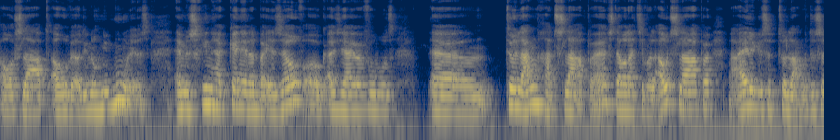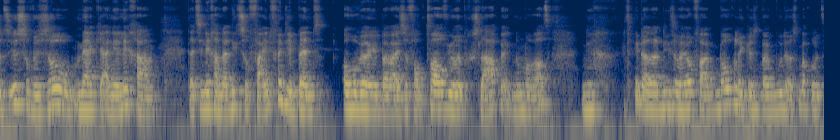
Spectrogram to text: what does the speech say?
al slaapt, alhoewel die nog niet moe is. En misschien herken je dat bij jezelf ook, als jij bijvoorbeeld uh, te lang gaat slapen. Stel dat je wil uitslapen, maar eigenlijk is het te lang. Dus het is sowieso, merk je aan je lichaam, dat je lichaam dat niet zo fijn vindt. Je bent Hoewel je bij wijze van 12 uur hebt geslapen, ik noem maar wat. Ik denk dat dat niet zo heel vaak mogelijk is bij moeders, maar goed.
